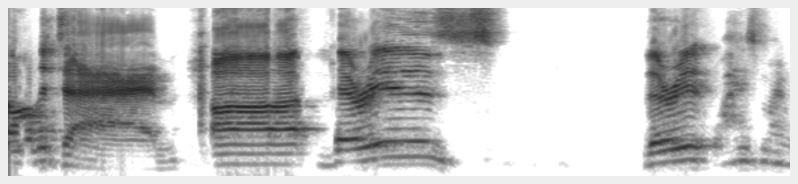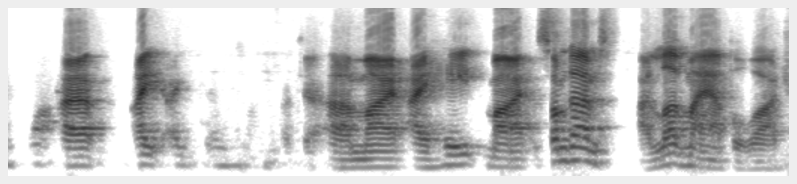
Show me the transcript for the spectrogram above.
all the time. Uh, there is, there is. Why is my? Uh, I, I okay, uh, my I hate my. Sometimes I love my Apple Watch,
